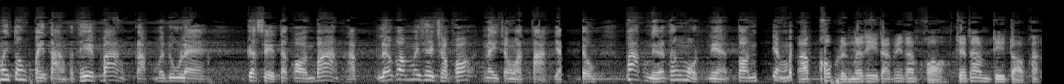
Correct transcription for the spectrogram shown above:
ไม่ต้องไปต่างประเทศบ้างกลับมาดูแล กษตรกรบ้างครับ แล้วก็ไม่ใช่เฉพาะในจังหวัดตากอย่างเดียว ภาคเหนือทั้งหมดเนี่ยตอนนี้ยังไม่ครับครบหนึ่งนาทีตามที่ท่านขอเชิญท่านรัฐมนตรีตอบครับ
